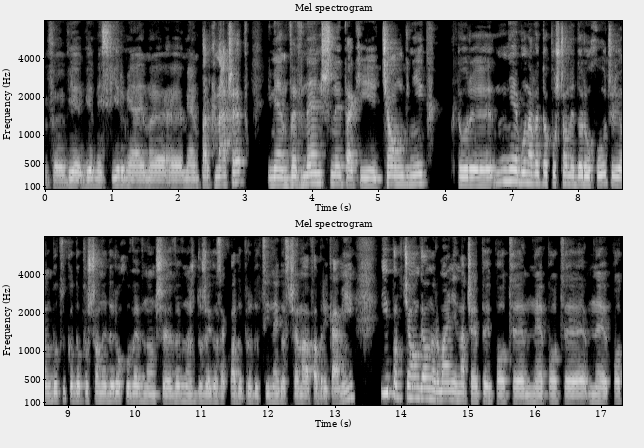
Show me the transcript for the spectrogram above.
w, w jednej z firm miałem, miałem park naczep i miałem wewnętrzny taki ciągnik, który nie był nawet dopuszczony do ruchu, czyli on był tylko dopuszczony do ruchu wewnątrz, wewnątrz dużego zakładu produkcyjnego z trzema fabrykami i podciągał normalnie naczepy pod, pod, pod,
